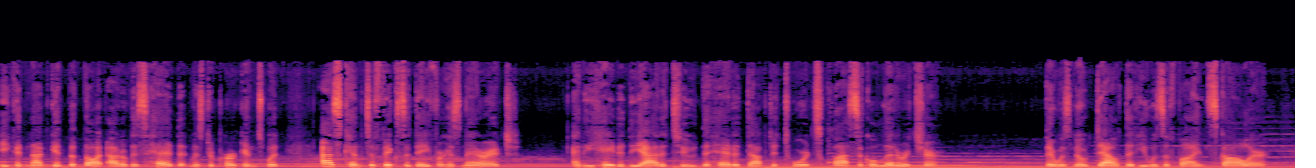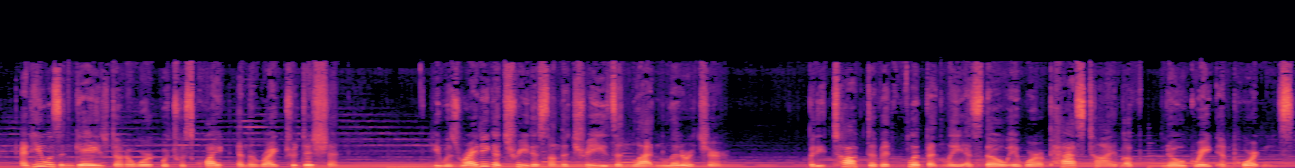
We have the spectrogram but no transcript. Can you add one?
He could not get the thought out of his head that Mr. Perkins would ask him to fix a day for his marriage, and he hated the attitude the head adopted towards classical literature. There was no doubt that he was a fine scholar, and he was engaged on a work which was quite in the right tradition. He was writing a treatise on the trees in Latin literature, but he talked of it flippantly as though it were a pastime of no great importance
